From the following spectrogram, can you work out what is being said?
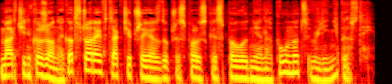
Marcin Korzonek od wczoraj w trakcie przejazdu przez Polskę z południa na północ w linii prostej.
